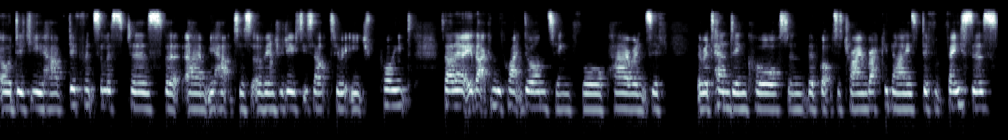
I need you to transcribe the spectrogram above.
or did you have different solicitors that um, you had to sort of introduce yourself to at each point? So I know that can be quite daunting for parents if they're attending court and they've got to try and recognise different faces.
